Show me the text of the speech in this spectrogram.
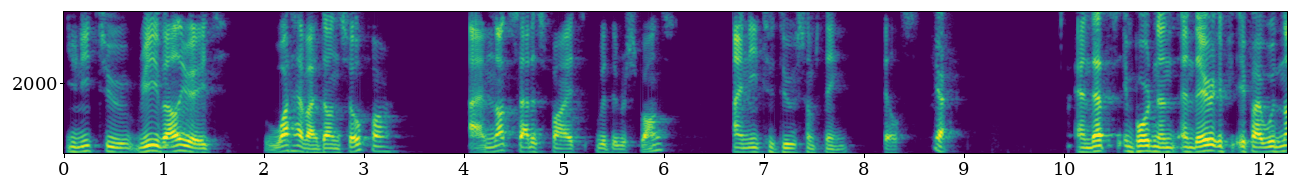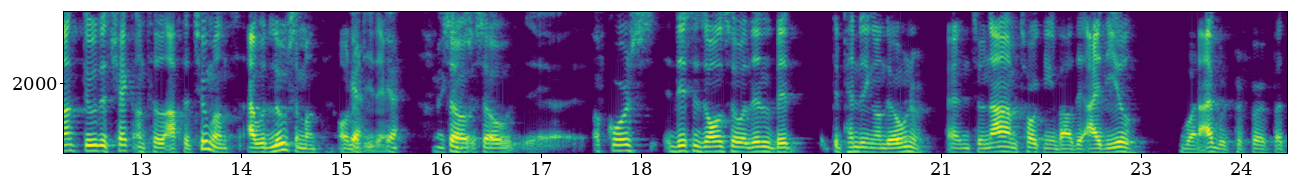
you need to reevaluate what have I done so far? I'm not satisfied with the response. I need to do something else. Yeah. And that's important. And, and there, if, if I would not do the check until after two months, I would lose a month already yeah, there. Yeah. Makes so, sense. so uh, of course, this is also a little bit depending on the owner. And so now I'm talking about the ideal, what I would prefer. But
